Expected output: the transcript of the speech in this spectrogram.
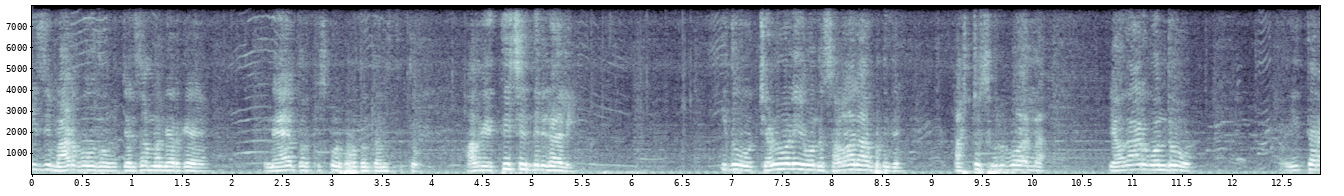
ಈಸಿ ಮಾಡ್ಬೋದು ಜನಸಾಮಾನ್ಯರಿಗೆ ನ್ಯಾಯ ದೊರಕಿಸ್ಕೊಡ್ಬೋದು ಅಂತ ಅನಿಸ್ತಿತ್ತು. ಆದರೆ ಇತ್ತೀಚಿನ ದಿನಗಳಲ್ಲಿ ಇದು ಚಳುವಳಿ ಒಂದು ಸವಾಲಾಗ್ಬಿಟ್ಟಿದೆ. ಅಷ್ಟು ಸುಲಭ ಅಲ್ಲ ಯಾವ್ದಾದ್ರು ಒಂದು ಈ ಥರ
